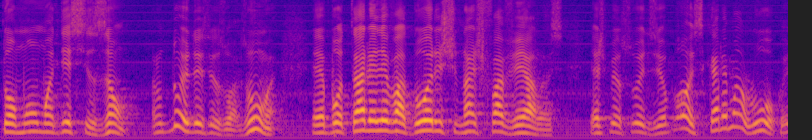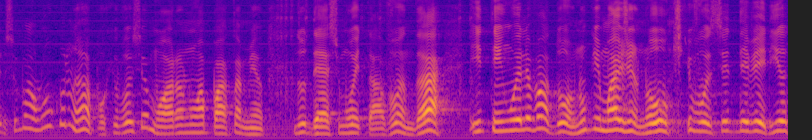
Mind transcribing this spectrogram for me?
tomou uma decisão, eram duas decisões. Uma é botar elevadores nas favelas. E as pessoas diziam, pô, esse cara é maluco. Ele disse, maluco não, porque você mora num apartamento do 18º andar e tem um elevador. Nunca imaginou que você deveria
